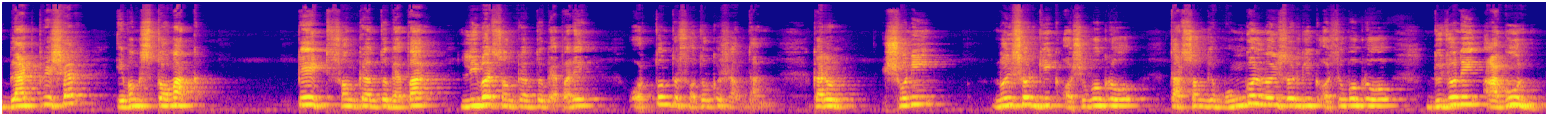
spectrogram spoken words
ব্লাড প্রেশার এবং স্টমাক পেট সংক্রান্ত ব্যাপার লিভার সংক্রান্ত ব্যাপারে অত্যন্ত সতর্ক, সাবধান। কারণ শনি নৈসর্গিক অশুভ গ্রহ, তার সঙ্গে মঙ্গল নৈসর্গিক অশুভ গ্রহ, দুজনেই আগুন।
